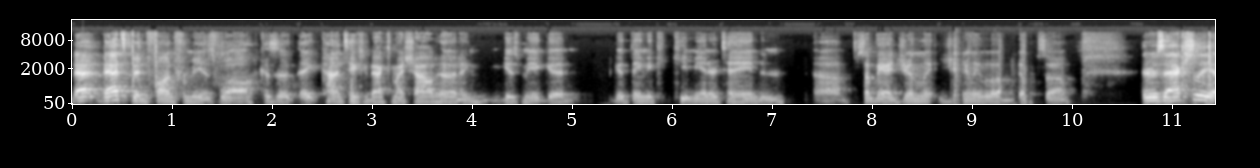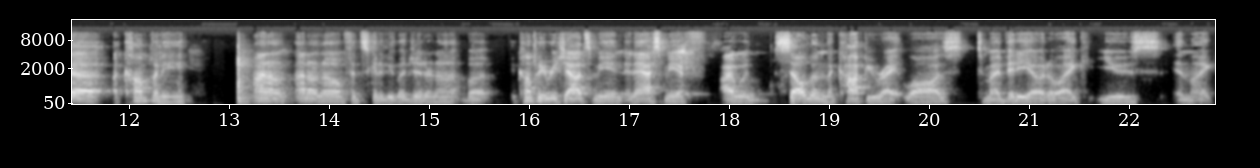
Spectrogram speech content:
that that's been fun for me as well because it, it kind of takes me back to my childhood and gives me a good good thing to keep me entertained and uh, something I genuinely genuinely love. So there was actually a, a company I don't I don't know if it's going to be legit or not, but the company reached out to me and, and asked me if I would sell them the copyright laws to my video to like use in like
